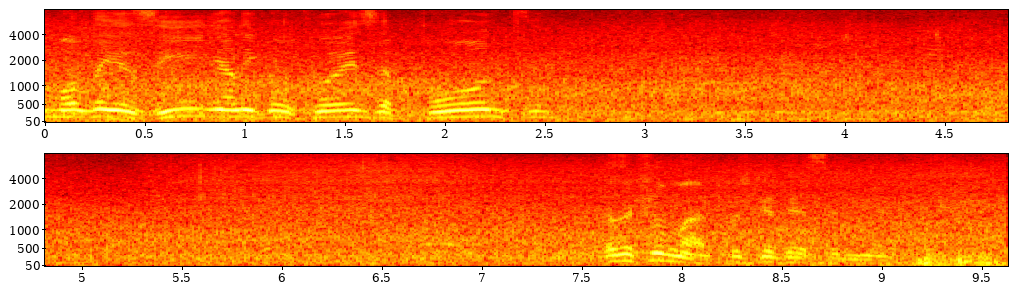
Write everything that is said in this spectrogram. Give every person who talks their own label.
Speaker 1: uma aldeiazinha ali com coisa, ponte. Estás a filmar, depois que eu essa minha.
